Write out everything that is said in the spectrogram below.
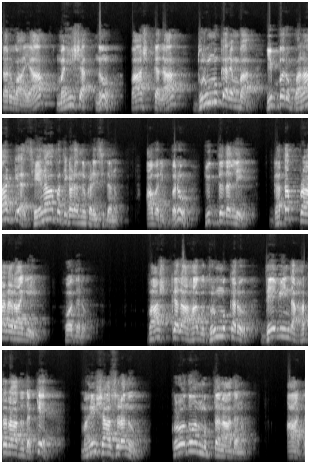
ತರುವಾಯ ಮಹಿಷನು ಪಾಷ್ಕಲ, ದುರ್ಮುಖರೆಂಬ ಇಬ್ಬರು ಬಲಾಢ್ಯ ಸೇನಾಪತಿಗಳನ್ನು ಕಳಿಸಿದನು ಅವರಿಬ್ಬರು ಯುದ್ಧದಲ್ಲಿ ಗತಪ್ರಾಣರಾಗಿ ಹೋದರು. ಭಾಷ್ಕಲ ಹಾಗೂ ದುರ್ಮುಖರು ದೇವಿಯಿಂದ ಹತರಾದುದಕ್ಕೆ ಮಹಿಷಾಸುರನು ಕ್ರೋಧೋನ್ಮುಕ್ತನಾದನು. ಆಗ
